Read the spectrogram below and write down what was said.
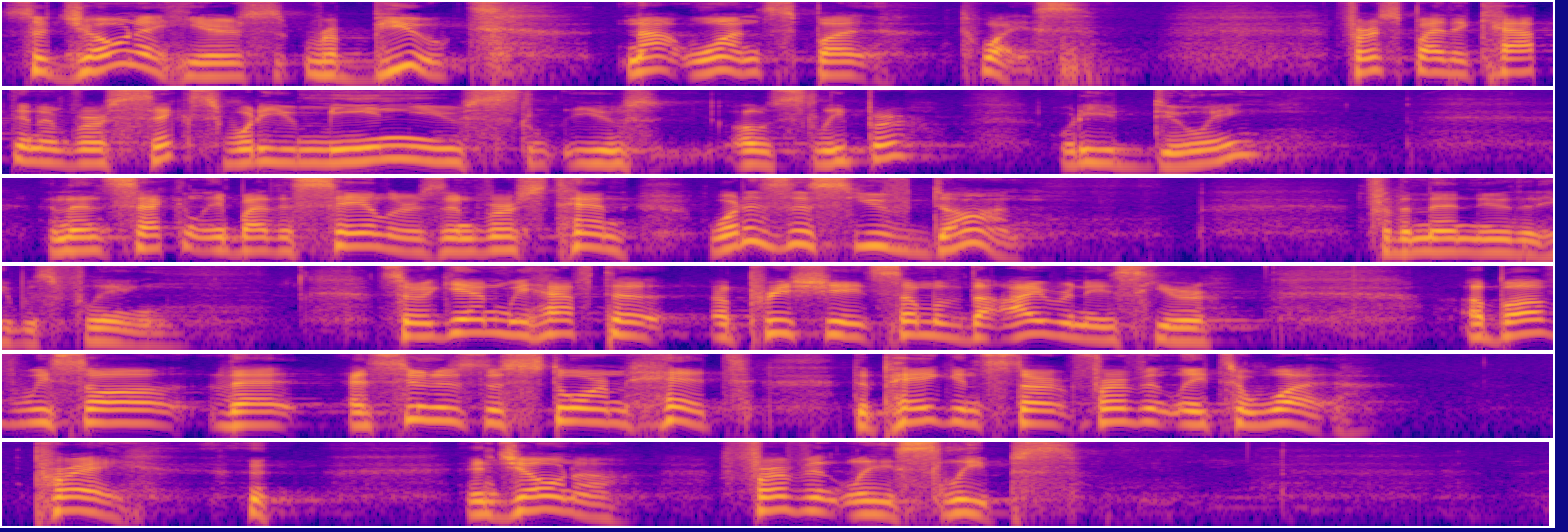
So Jonah here's rebuked not once, but twice. First by the captain in verse 6 What do you mean, you, you oh sleeper? What are you doing? And then, secondly, by the sailors in verse 10 What is this you've done? For the men knew that he was fleeing. So, again, we have to appreciate some of the ironies here. Above, we saw that as soon as the storm hit, the pagans start fervently to what? Pray. And Jonah fervently sleeps.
